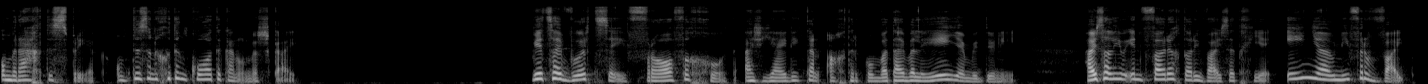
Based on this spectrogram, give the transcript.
om reg te spreek, om tussen goed en kwaad te kan onderskei. Weet sy woord sê, vra vir God as jy nie kan agterkom wat hy wil hê jy moet doen nie. Hy sal jou eenvoudig daardie wysheid gee en jou nie verwyd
